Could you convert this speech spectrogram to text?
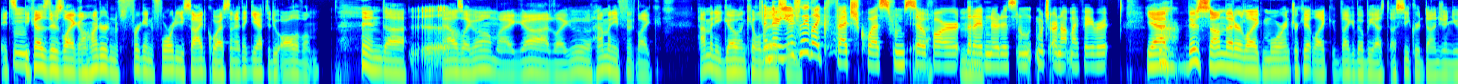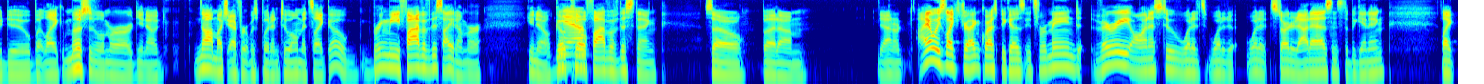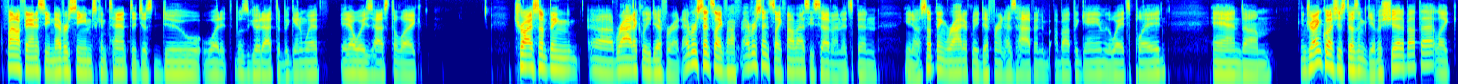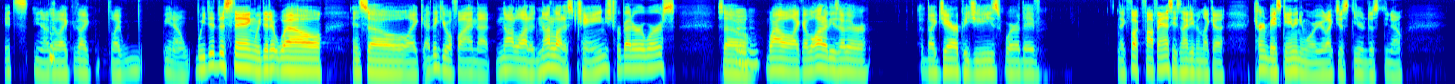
it's Mm. because there's like a hundred and friggin' forty side quests, and I think you have to do all of them. and uh, and I was like, oh my god, like ugh, how many fi- like how many go and kill this? and they're usually like fetch quests from so Yeah. far that Mhm. I've noticed, um, which are not my favorite. Yeah, there's some that are like more intricate, like like there'll be a, a secret dungeon you do, but like most of them are, you know, not much effort was put into them. It's like, oh, bring me five of this item, or you know, go Yeah. kill five of this thing. So, but um, yeah, I don't. I always liked Dragon Quest because it's remained very honest to what it's what it what it started out as since the beginning. Like Final Fantasy never seems content to just do what it was good at to begin with. It always has to like try something uh, radically different. Ever since like ever since like Final Fantasy VII, it's been you know something radically different has happened about the game, the way it's played, and um, and Dragon Quest just doesn't give a shit about that. Like it's you know they're like like like you know we did this thing, we did it well, and so like I think you'll find that not a lot of not a lot has changed for better or worse. So Mhm. while like a lot of these other like JRPGs where they've like fuck Final Fantasy is not even like a turn-based game anymore. You're like just you're just you know,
